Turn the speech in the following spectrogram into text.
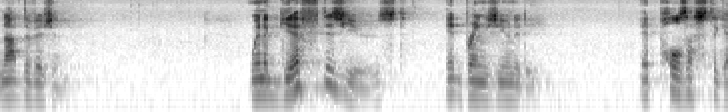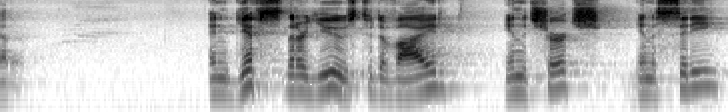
not division. When a gift is used, it brings unity, it pulls us together. And gifts that are used to divide in the church, in the city,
